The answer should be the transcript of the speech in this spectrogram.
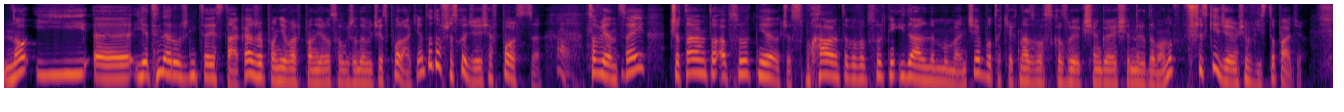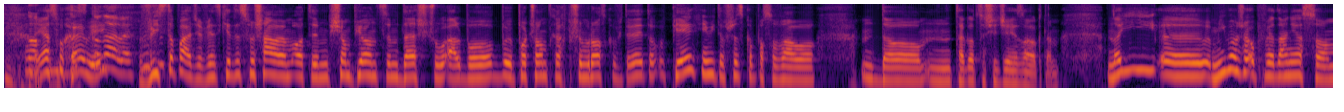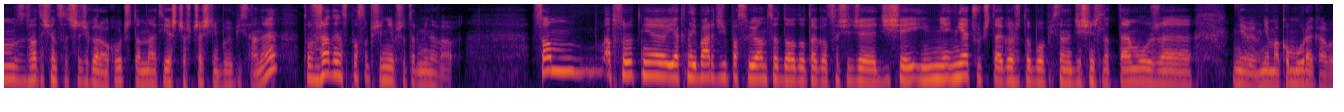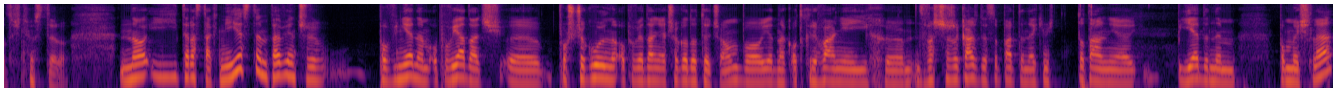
No i e, jedyna różnica jest taka, że ponieważ pan Jarosław Grzędowicz jest Polakiem, to to wszystko dzieje się w Polsce. Co więcej, czytałem to absolutnie, znaczy słuchałem tego w absolutnie idealnym momencie, bo tak jak nazwa wskazuje Księga Jesiennych Demonów, wszystkie dzieją się w listopadzie. No, ja słuchałem jej w listopadzie, więc kiedy słyszałem o tym siąpiącym deszczu albo początkach przymrozków i tak dalej, to pięknie mi to wszystko pasowało do mm, tego, co się dzieje za oknem. No i e, mimo, że opowiadania są z 2003 roku, czy tam nawet jeszcze wcześniej były pisane, to w żaden żaden sposób się nie przeterminowały. Są absolutnie jak najbardziej pasujące do, do tego, co się dzieje dzisiaj i nie, nie czuć tego, że to było pisane 10 lat temu, że nie wiem, nie ma komórek albo coś w tym stylu. No i teraz tak, nie jestem pewien, czy powinienem opowiadać y, poszczególne opowiadania, czego dotyczą, bo jednak odkrywanie ich, y, zwłaszcza, że każdy jest oparte na jakimś totalnie jednym pomyśle, e,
